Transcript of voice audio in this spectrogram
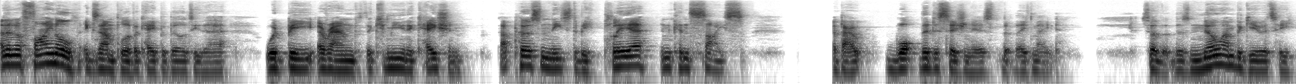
And then a final example of a capability there would be around the communication. That person needs to be clear and concise about what the decision is that they've made. So that there's no ambiguity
